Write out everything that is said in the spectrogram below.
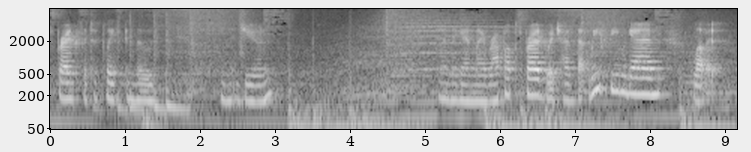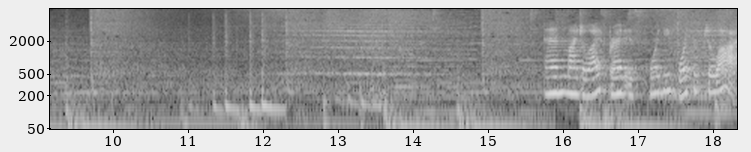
spread because it took place in those in June. And again, my wrap-up spread, which has that leaf theme again. Love it. And my July spread is for the 4th of July.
